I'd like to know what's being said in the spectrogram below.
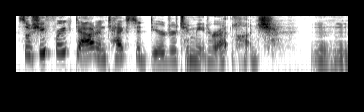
so she freaked out and texted Deirdre to meet her at lunch. Mm-hmm.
